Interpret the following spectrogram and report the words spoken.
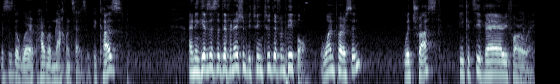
This is the where how Ram Nachman says it. Because, and he gives us a definition between two different people. One person with trust, he could see very far away.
